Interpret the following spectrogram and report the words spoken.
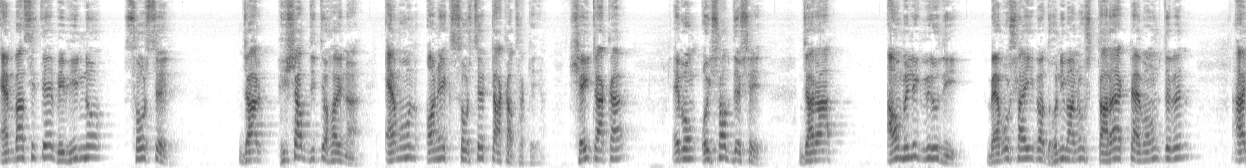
অ্যাম্বাসিতে বিভিন্ন সোর্সের, যার হিসাব দিতে হয় না, এমন অনেক সোর্সের টাকা থাকে। সেই টাকা এবং ওইসব দেশে যারা আওয়ামী লীগ বিরোধী, ব্যবসায়ী বা ধনী মানুষ, তারা একটা অ্যামাউন্ট দেবেন। আর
